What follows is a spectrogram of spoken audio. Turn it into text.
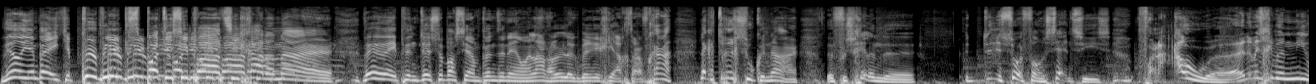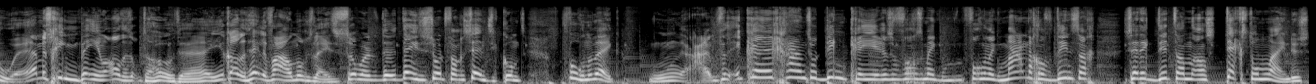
wil je een beetje publieksparticipatie? Ga dan naar www.desebastiaan.nl en laat een leuk berichtje achter. Of ga lekker terugzoeken naar de verschillende een soort van recensies van de oude en misschien een nieuwe. En misschien ben je altijd op de hoogte. Je kan het hele verhaal nog eens lezen. Deze soort van recensie komt volgende week. Ik eh, ga een soort ding creëren. Zo volgens mij, volgende week maandag of dinsdag zet ik dit dan als tekst online. Dus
